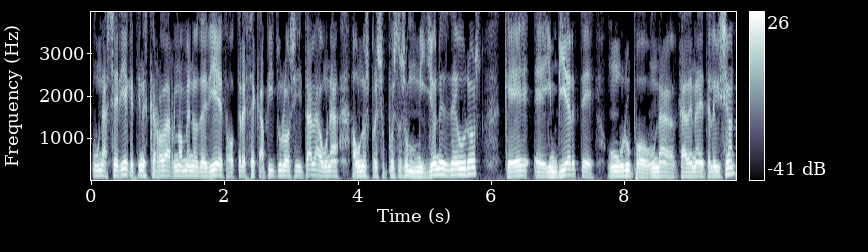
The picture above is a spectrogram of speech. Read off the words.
una serie que tienes que rodar no menos de 10 o 13 capítulos y tal, a, una, a unos presupuestos, son millones de euros que eh, invierte un grupo, una cadena de televisión,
